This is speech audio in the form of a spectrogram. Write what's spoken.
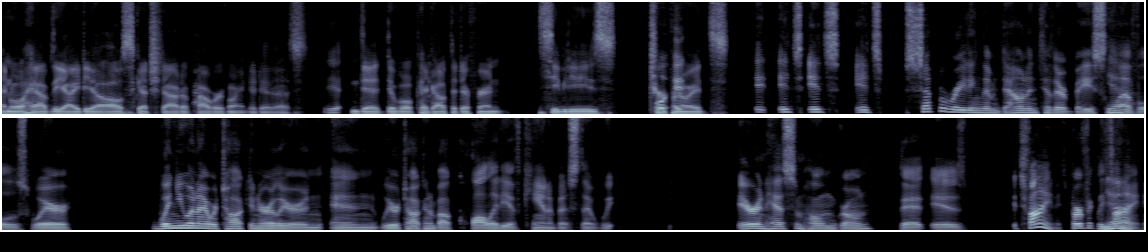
and we'll have the idea all sketched out of how we're going to do this. Yeah. the, the- we'll pick out the different CBDs, Well, it- terpenoids. it, it's it's it's separating them down into their base Yeah. levels where when you and I were talking earlier and and we were talking about quality of cannabis that we Aaron has some homegrown that is it's fine it's perfectly Yeah. fine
